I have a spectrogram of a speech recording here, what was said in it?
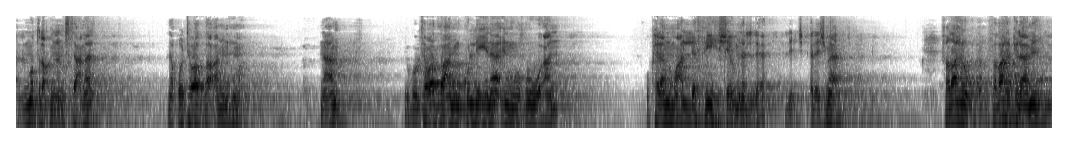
المطلق من المستعمل نقول توضأ منهما. نعم يقول توضأ من كل إناء وضوءا. وكلام المؤلف فيه شيء من الإجمال. فظاهر فظاهر كلامه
